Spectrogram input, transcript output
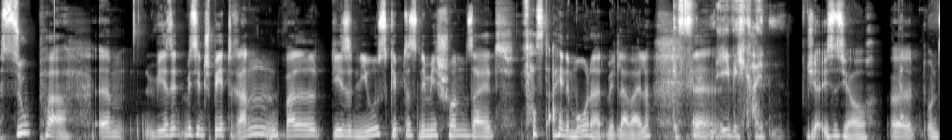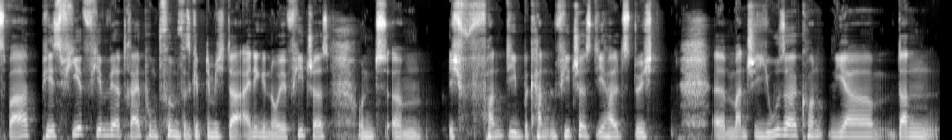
Super. Ähm, wir sind ein bisschen spät dran, weil diese News gibt es nämlich schon seit fast einem Monat mittlerweile. Gefühlten Äh, Ewigkeiten. Ja, ist es ja auch. Äh, und zwar PS4 Firmware 3.5. Es gibt nämlich da einige neue Features und ähm, ich fand die bekannten Features, die halt durch äh, manche User konnten ja dann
